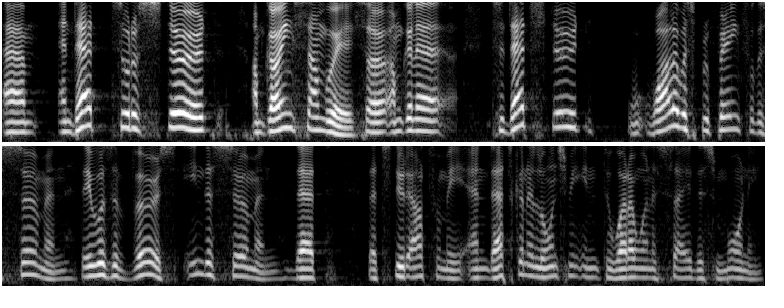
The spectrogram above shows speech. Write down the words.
Um, and that sort of stirred, I'm going somewhere. So I'm going to, so that stirred, while I was preparing for the sermon, there was a verse in the sermon that, that stood out for me. And that's going to launch me into what I want to say this morning.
